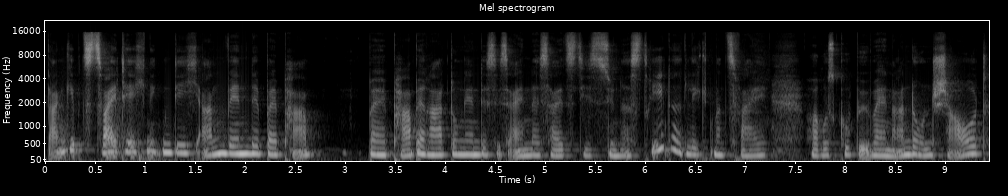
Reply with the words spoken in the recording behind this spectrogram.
Dann gibt es zwei Techniken, die ich anwende bei Paar bei Paarberatungen, das ist einerseits die Synastrie, da legt man zwei Horoskope übereinander und schaut,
